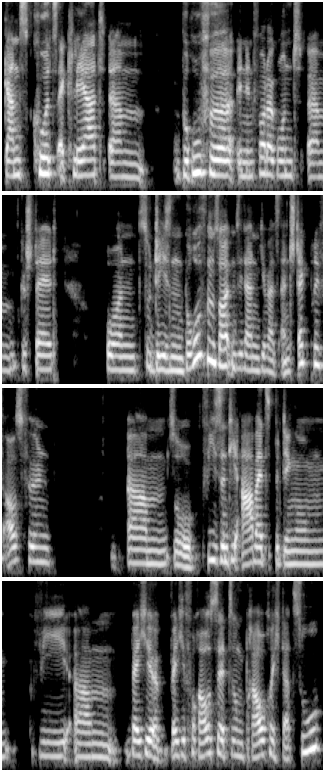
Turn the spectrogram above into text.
Ganz kurz erklärt, ähm, Berufe in den Vordergrund ähm, gestellt. Und zu diesen Berufen sollten Sie dann jeweils einen Steckbrief ausfüllen. Ähm, so, wie sind die Arbeitsbedingungen? Wie, ähm, welche, welche Voraussetzungen brauche ich dazu,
